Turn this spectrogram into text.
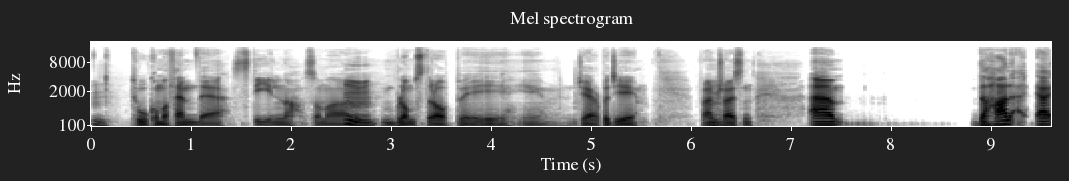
Mm. 2,5D-stilen, da, som har Mm. blomstra opp i, i JRPG-franchisen. Um, det her er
